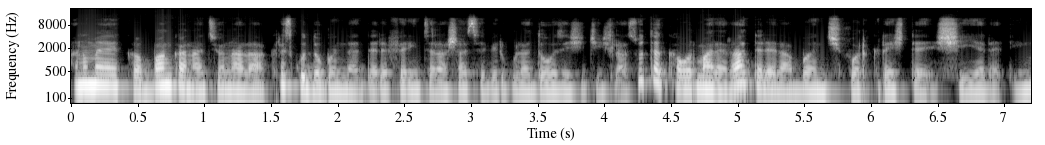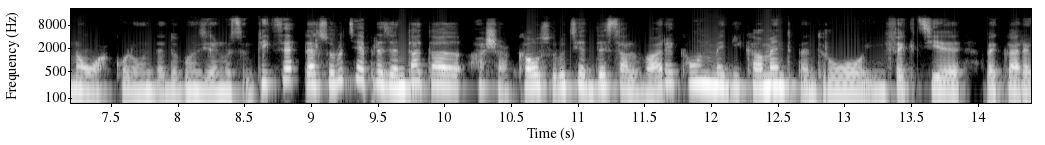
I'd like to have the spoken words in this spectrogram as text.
anume că Banca Națională a crescut dobânda de referință la 6,25%, ca urmare ratele la bănci vor crește și ele din nou acolo unde dobânzile nu sunt fixe, dar soluția e prezentată așa, ca o soluție de salvare, ca un medicament pentru o infecție pe care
